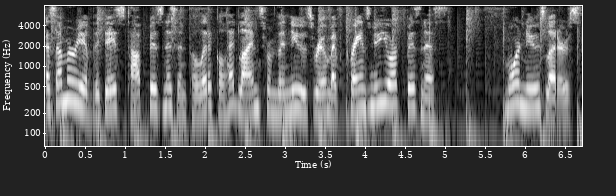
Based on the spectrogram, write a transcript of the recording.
A summary of the day's top business and political headlines from the newsroom of Crain's New York Business. More newsletters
